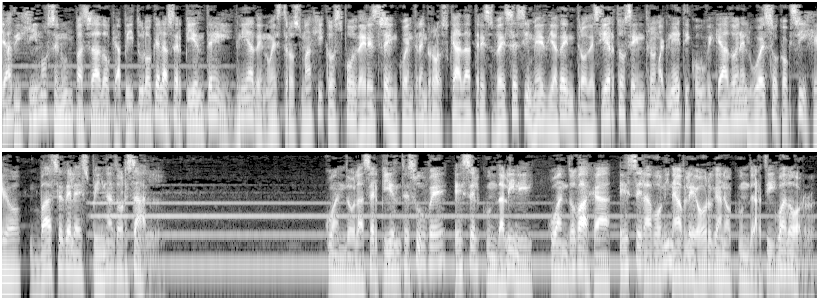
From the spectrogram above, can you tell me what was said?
Ya dijimos en un pasado capítulo que la serpiente ígnea de nuestros mágicos poderes se encuentra enroscada tres veces y media dentro de cierto centro magnético ubicado en el hueso coxígeo, base de la espina dorsal. Cuando la serpiente sube, es el kundalini, cuando baja, es el abominable órgano kundartiguador.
